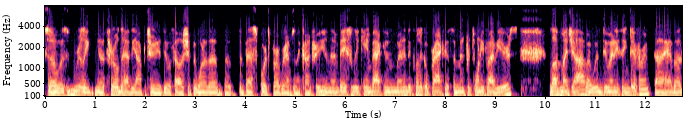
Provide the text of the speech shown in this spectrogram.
So I was really you know thrilled to have the opportunity to do a fellowship at one of the, the, the best sports programs in the country, and then basically came back and went into clinical practice. I'm in for 25 years. Love my job. I wouldn't do anything different. I have a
